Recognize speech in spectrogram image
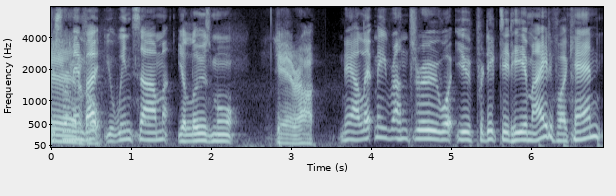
Just remember, you win some, you lose more. Yeah, right. Now, let me run through what you've predicted here, mate, if I can.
